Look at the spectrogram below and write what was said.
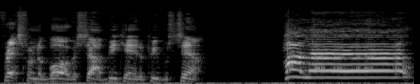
Fresh from the Barbershop, BK the People's Champ. Holla!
